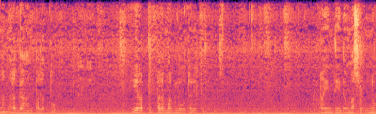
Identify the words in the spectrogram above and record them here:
Kailangan alagaan pala to. Hirap din pala magluto nito. Para hindi daw masunog.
